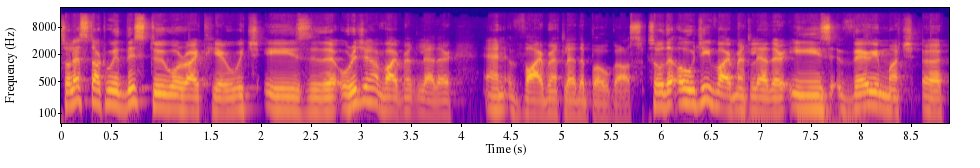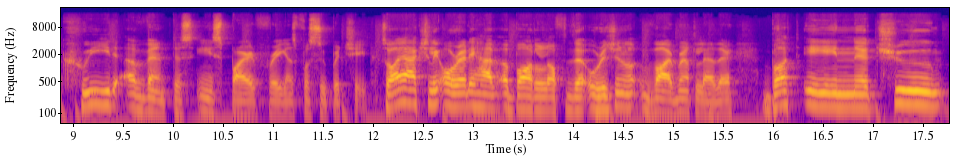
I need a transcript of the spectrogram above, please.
So let's start with this duo right here, which is the original Vibrant Leather and Vibrant Leather Bogoss. So the OG Vibrant Leather is very much a Creed Aventus inspired fragrance for super cheap. So I actually already have a bottle of the original Vibrant Leather, but in uh, true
